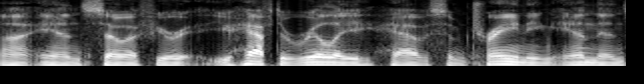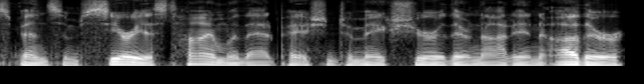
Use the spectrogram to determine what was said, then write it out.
Uh, and so, if you're, you have to really have some training and then spend some serious time with that patient to make sure they're not in other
